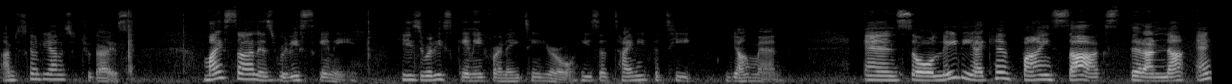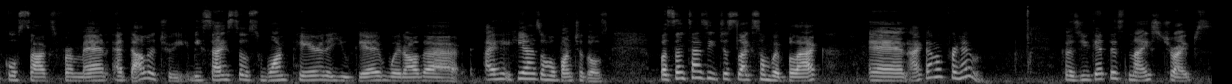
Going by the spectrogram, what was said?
I'm just going to be honest with you guys. My son is really skinny. He's really skinny for an 18 year old. He's a tiny petite young man. And so lady, I can't find socks that are not ankle socks for men at Dollar Tree. Besides those one pair that you get with all that. I, he has a whole bunch of those. But sometimes he just likes them with black. And I got them for him. Because you get this nice stripes.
